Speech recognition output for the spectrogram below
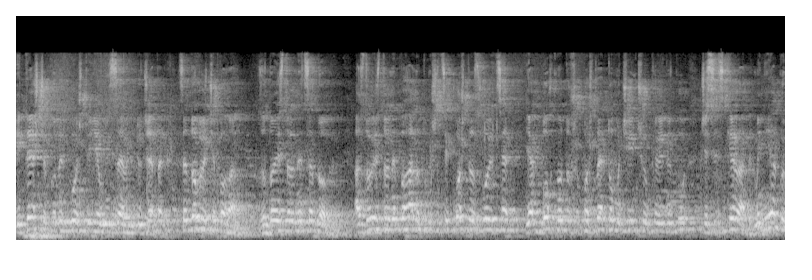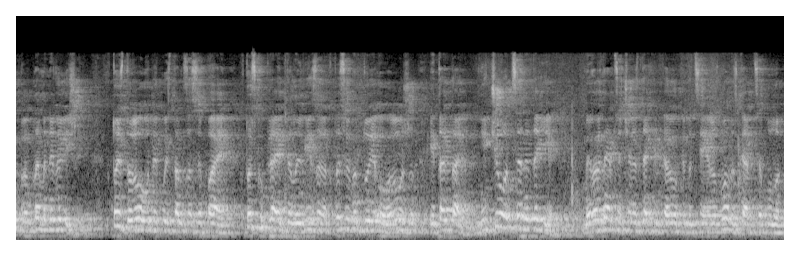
І те, що коли кошти є в місцевих бюджетах, це добре чи погано. З одної сторони це добре, а з другої сторони погано, тому що ці кошти освоюються як Бог на душу пошле тому чи іншому керівнику чи сільській ради. Ми ніякої проблеми не вирішуємо. Хтось дорогу якусь там засипає, хтось купляє телевізор, хтось ремонтує огорожу і так далі. Нічого це не дає. Ми вернемося через декілька років до цієї розмови, скажемо, це було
